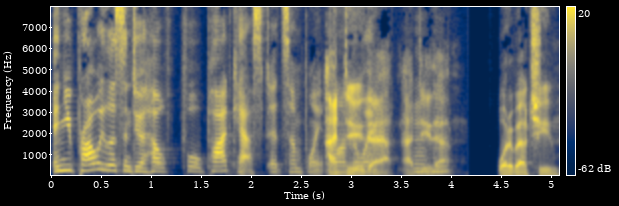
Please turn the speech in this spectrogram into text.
And you probably listen to a helpful podcast at some point. I do that. I do mm-hmm. that. What about you?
